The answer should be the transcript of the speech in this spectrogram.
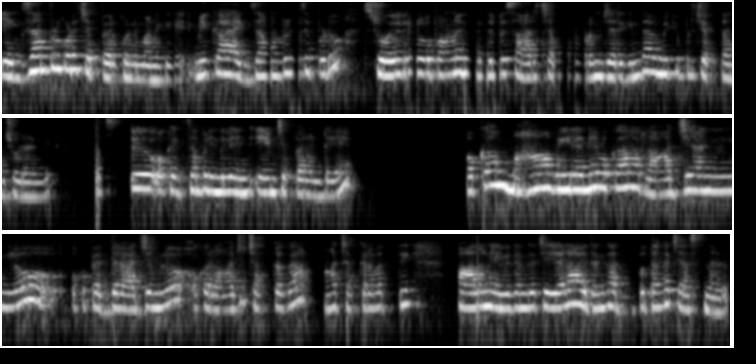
ఎగ్జాంపుల్ కూడా చెప్పారు కొన్ని మనకి. మీకు ఆ ఎగ్జాంపుల్స్ ఇప్పుడు స్టోరీ రూపంలో ఇందులో సార్ చెప్పడం జరిగింది. అవి మీకు ఇప్పుడు చెప్తాను చూడండి. ఫస్ట్ ఒక ఎగ్జాంపుల్ ఇందులో ఏం ఏం చెప్పారంటే ఒక మహావీర్ అనే ఒక రాజ్యంలో ఒక పెద్ద రాజ్యంలో ఒక రాజు చక్కగా ఆ చక్రవర్తి పాలన ఏ విధంగా చేయాలో ఆ విధంగా అద్భుతంగా చేస్తున్నాడు.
